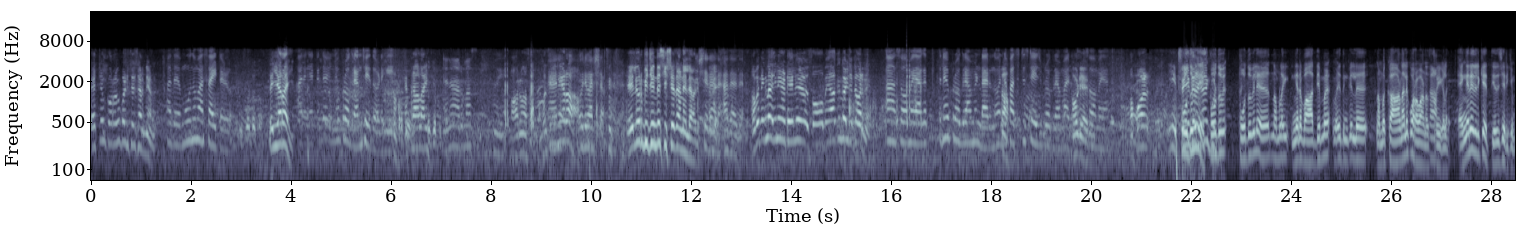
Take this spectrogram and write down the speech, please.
ഏറ്റവും കുറവ് പഠിച്ച ശരണ്യാണ് അതെ മൂന്ന് മാസമായിട്ടുള്ളൂ തയ്യാറായി? അരങ്ങേറ്റം കഴിഞ്ഞു പ്രോഗ്രാം ചെയ്തു തുടങ്ങി. എത്ര ആളായി ഞാൻ ആറു മാസം ആയി. ആറു മാസം. അപ്പൊ ഒരു വർഷം. ഏലൂർ ബിജുവിന്റെ ശിഷ്യരാണ് എല്ലാവരും. ശരിയാണ് അതെ അതെ. അപ്പൊ നിങ്ങൾ അതിനിടയിൽ സോമയാഗം കഴിഞ്ഞിട്ട് പറഞ്ഞേ ആ സോമയാഗത്തിന് പ്രോഗ്രാം ഉണ്ടായിരുന്നു. എന്റെ ആ. ഫസ്റ്റ് സ്റ്റേജ് പ്രോഗ്രാം ആയിരുന്നു അവിടെയായിരുന്നു. സോമയാഗം. അപ്പോൾ ഈ പൊതുവിൽ പൊതുവിൽ നമ്മൾ ഇങ്ങനെ വാദ്യം ഇതിൽ നമ്മൾ കാണൽ കുറവാണ് സ്ത്രീകളെ. എങ്ങനെ ഇതിലേക്ക് എത്തിയത് ശരിക്കും?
